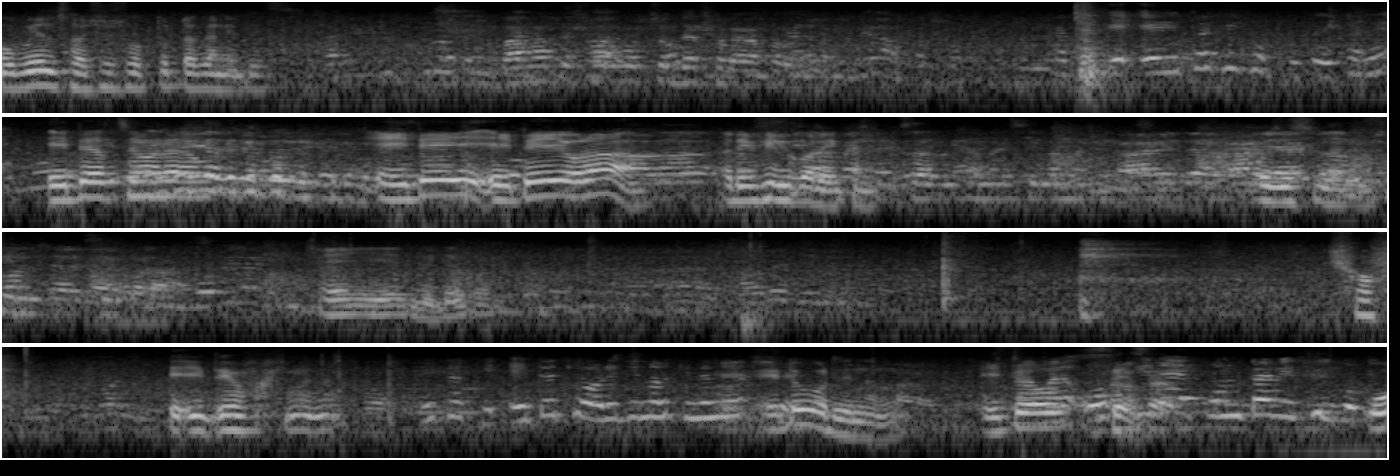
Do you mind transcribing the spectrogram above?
মোবাইল ছয়শো সত্তর টাকা নিতেছে। বানাতে সর্বোচ্চ দেড়শো টাকা খরচ আচ্ছা এইটা কি করতেছে এখানে? এইটা হচ্ছে মানে এইটাই এইটাই ওরা রিফিল করে এখানে। ওই যে ছিলেন। এই ভিডিও সব এইটাও কিনে এটা কি? এটা কি অরিজিনাল কিনে নিয়ে আসছে? অরিজিনাল না। এটাও মানে ও কোনটা রিফিল ও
